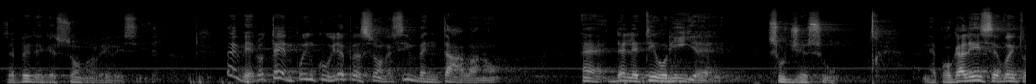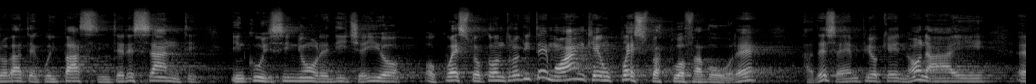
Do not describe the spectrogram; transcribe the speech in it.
Sapete che sono le eresie? È vero, tempo in cui le persone si inventavano eh, delle teorie su Gesù. In Apocalisse voi trovate quei passi interessanti in cui il Signore dice io ho questo contro di te, ma anche questo a tuo favore, ad esempio che non hai, eh,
